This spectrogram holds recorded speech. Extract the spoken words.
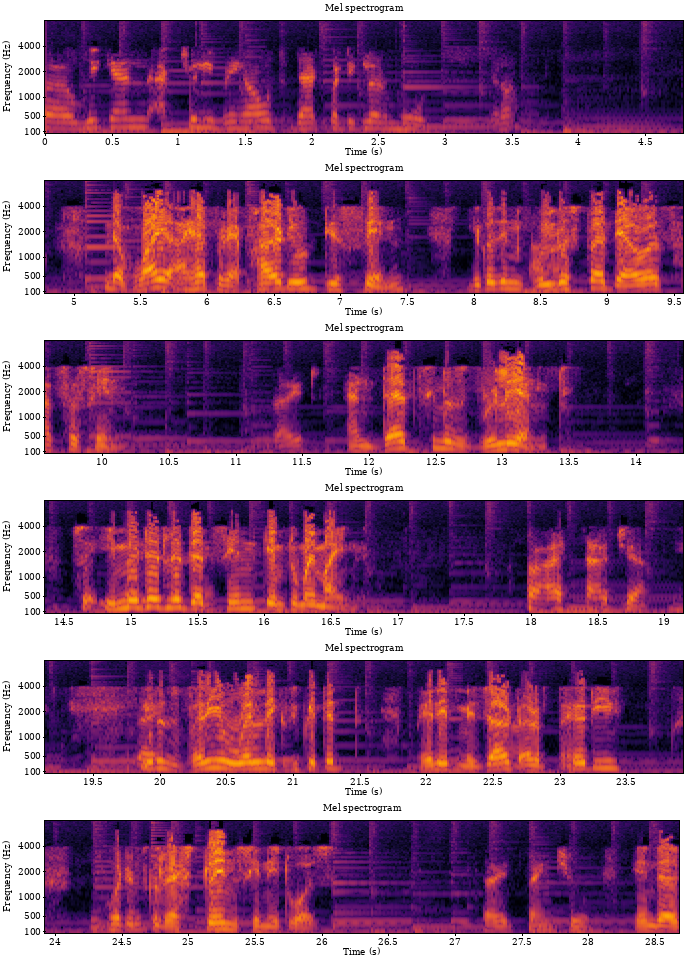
uh, we can actually bring out that particular mood. You know. Now, why I have referred you this scene because in Uh-huh. Guldasta there was such a scene, Right. and that scene was brilliant. So immediately that Okay. scene came to my mind. It is very well executed, very measured, or very what is called restrained scene it was. Right. Thank you. In the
